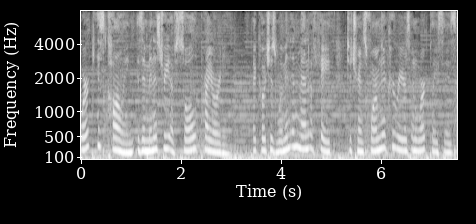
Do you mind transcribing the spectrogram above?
Work is Calling is a ministry of Soul Priority that coaches women and men of faith to transform their careers and workplaces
